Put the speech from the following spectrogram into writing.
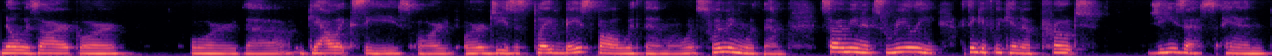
Noah's Ark or or the galaxies or or Jesus played baseball with them or went swimming with them. So I mean it's really I think if we can approach Jesus and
